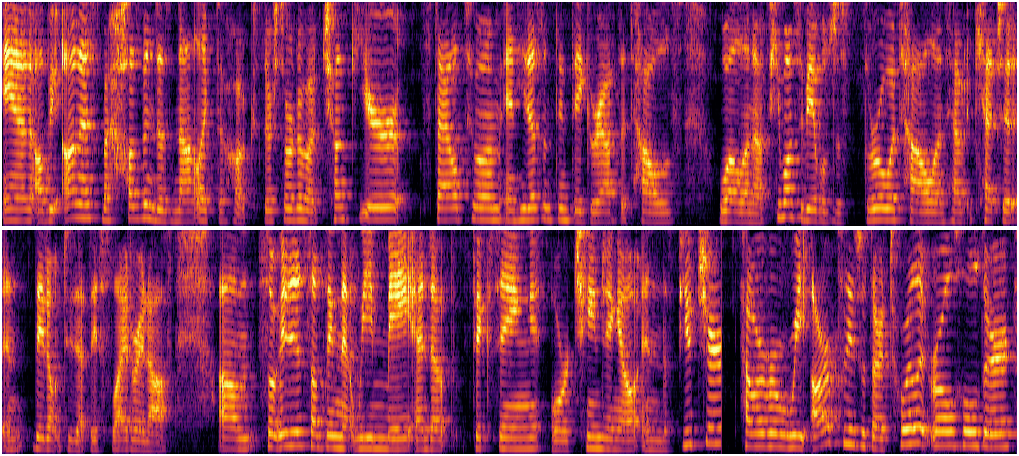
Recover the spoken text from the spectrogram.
And I'll be honest, my husband does not like the hooks. They're sort of a chunkier style to him and he doesn't think they grab the towels well enough. He wants to be able to just throw a towel and have it catch it and they don't do that. They slide right off. Um, so it is something that we may end up fixing or changing out in the future. However, we are pleased with our toilet roll holder.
